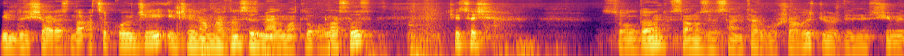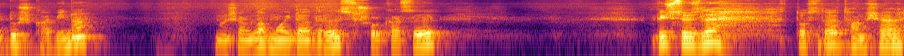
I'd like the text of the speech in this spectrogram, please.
Bildiriş işarəsində açıq qoyun ki, ilk elanlardan siz məlumatlı olasınız. Keçək soldan sanuzel sanitar qovşağı gördüyünüz kimi duş kabina. Maşallah moydadırı, şulkası. Bir sözlə dosta, tanışa,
